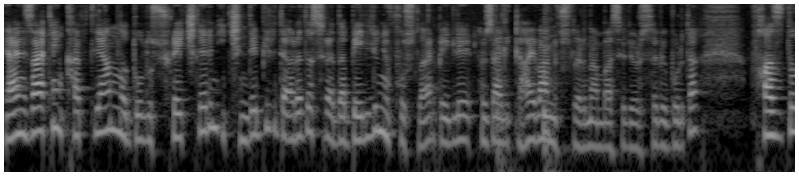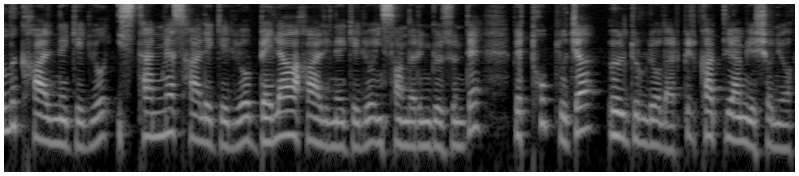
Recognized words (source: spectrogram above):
Yani zaten katliamla dolu süreçlerin içinde bir de arada sırada belli nüfuslar, belli özellikle hayvan nüfuslarından bahsediyoruz tabii burada fazlalık haline geliyor, istenmez hale geliyor, bela haline geliyor insanların gözünde ve topluca öldürülüyorlar. Bir katliam yaşanıyor.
